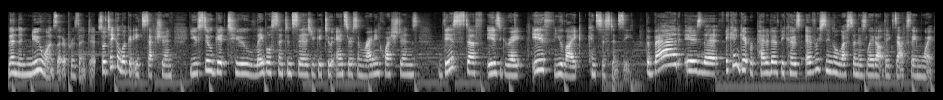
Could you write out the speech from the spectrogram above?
than the new ones that are presented. So take a look at each section. You still get to label sentences, you get to answer some writing questions. This stuff is great if you like consistency. The bad is that it can get repetitive because every single lesson is laid out the exact same way.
